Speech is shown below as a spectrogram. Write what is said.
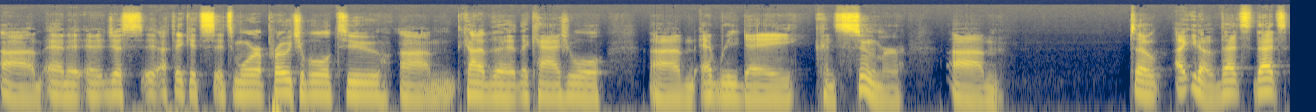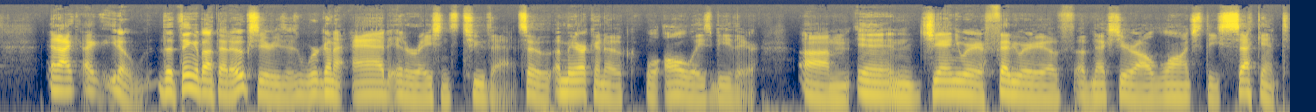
um, and it, it just I think it's it's more approachable to um, kind of the the casual um, everyday consumer. Um, so I, you know that's that's and I, I, you know, the thing about that oak series is we're going to add iterations to that. So American oak will always be there. Um, in January or February of, of next year, I'll launch the second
